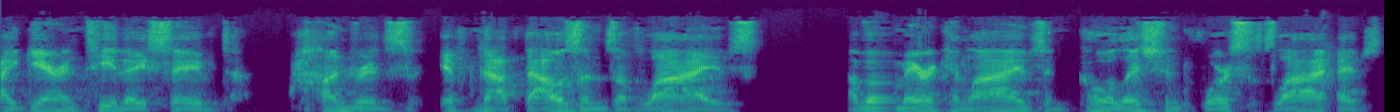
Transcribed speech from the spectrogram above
I guarantee they saved hundreds, if not thousands, of lives of American lives and coalition forces lives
